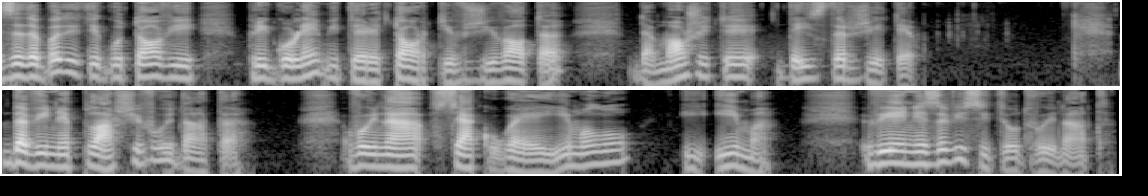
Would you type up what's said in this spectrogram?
за да бъдете готови при големите реторти в живота да можете да издържите. Да ви не плаши войната. Война всякога е имало и има. Вие не зависите от войната.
